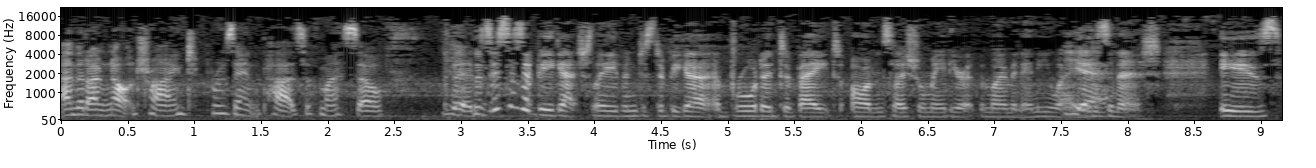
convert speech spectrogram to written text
and that I'm not trying to present parts of myself Because this is a big, actually, even just a bigger, a broader debate on social media at the moment, anyway, Yeah. isn't it? Is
